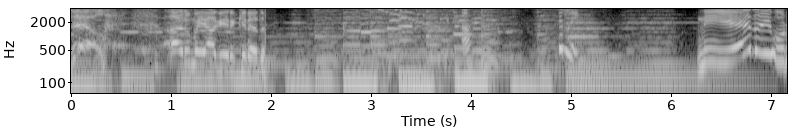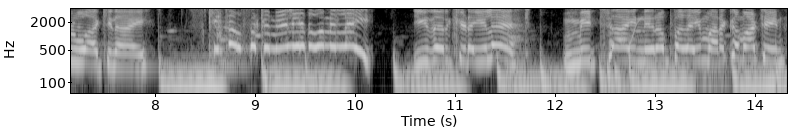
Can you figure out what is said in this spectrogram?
ஜெல் அருமையாக இருக்கிறது. நீ ஏதை உருவாக்கினாய்? ஸ்கிட்டல்ஸுக்கு மேல் எதுவும் இல்லை. இதற்கிடையில மிட்டாய் நிரப்பலை மறக்க மாட்டேன்.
